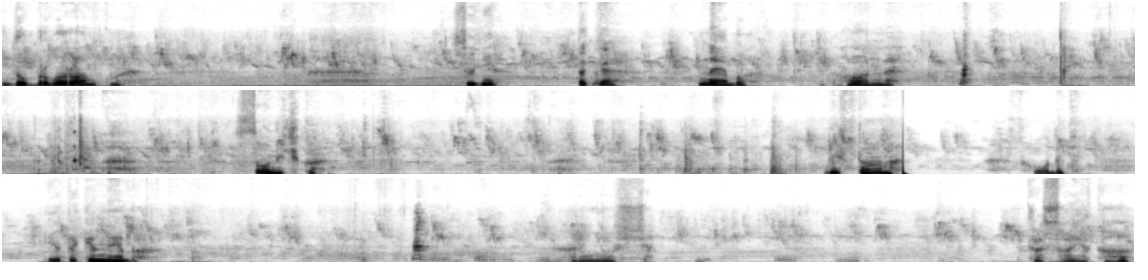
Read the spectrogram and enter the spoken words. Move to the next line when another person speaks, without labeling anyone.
Доброго ранку. Сьогодні таке небо гарне. Сонечко. Десь там сходить і отаке небо. Гарнюще. Краса яка.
